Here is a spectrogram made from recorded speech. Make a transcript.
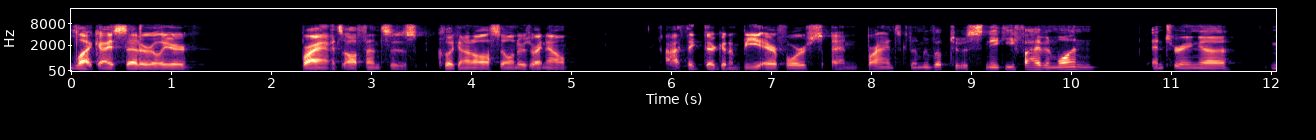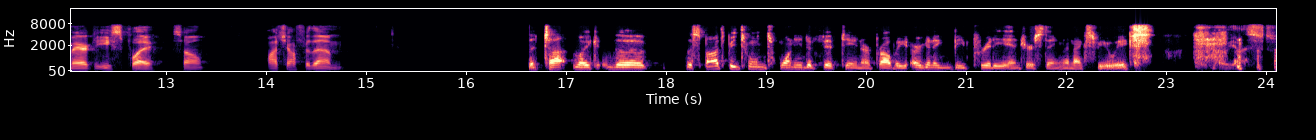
like I said earlier, Bryant's offense is clicking on all cylinders right now. I think they're going to beat Air Force, and Bryant's going to move up to a sneaky five and one, entering uh, America East play. So watch out for them. The top, like the the spots between 20 to 15 are probably are going to be pretty interesting the next few weeks. Oh yes,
